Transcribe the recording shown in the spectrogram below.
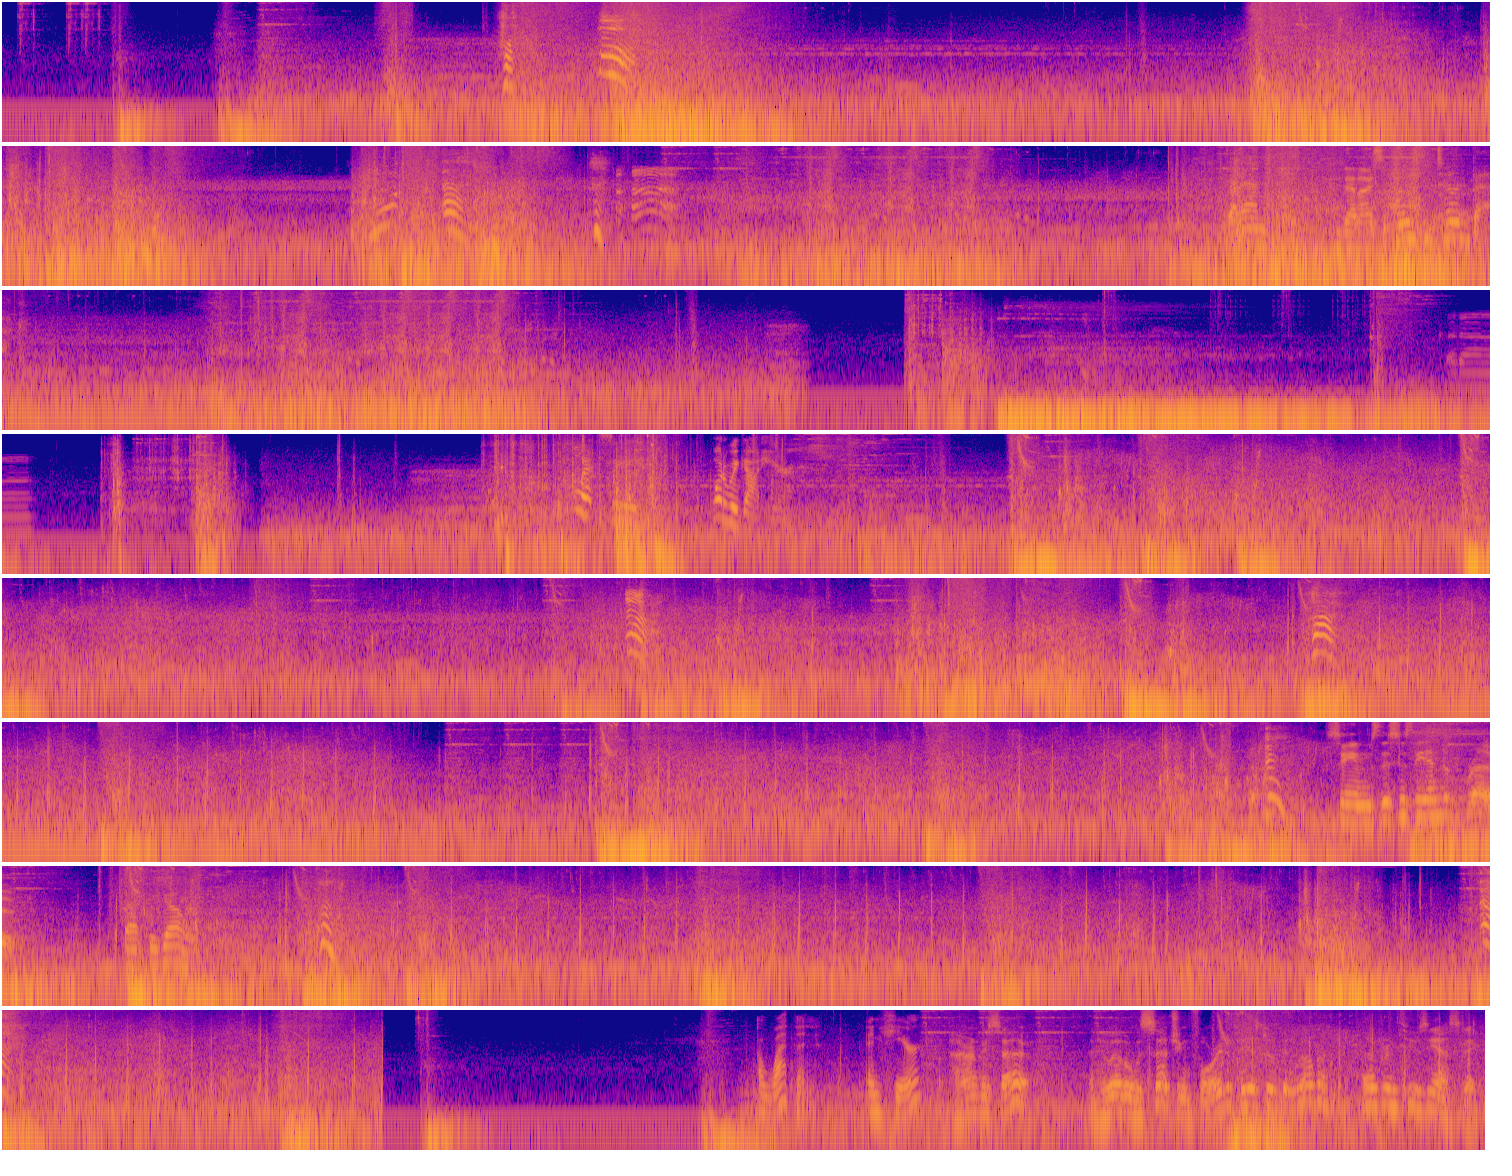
Dead Then I suppose we turn back. Let's see. What do we got here? Ah! Ah! Seems this is the end of the road. Back we go. A weapon? In here? Apparently so. And whoever was searching for it appears to have been rather over-enthusiastic.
